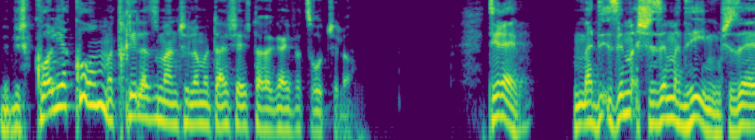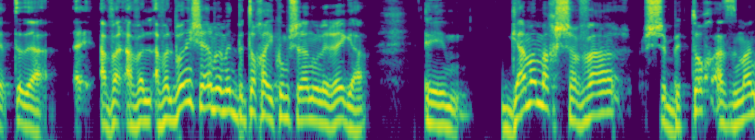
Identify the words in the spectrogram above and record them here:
ובכל יקום מתחיל הזמן שלו מתי שיש את הרגע ההיווצרות שלו. תראה, מד... זה... שזה מדהים, שזה, אתה יודע, אבל, אבל, אבל בוא נשאר באמת בתוך היקום שלנו לרגע. אמ, גם המחשבה שבתוך הזמן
